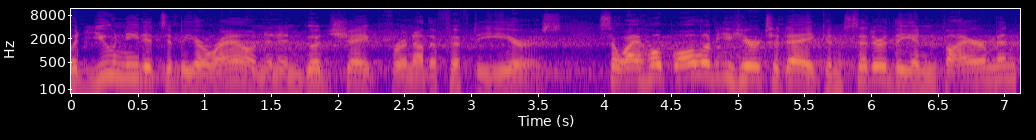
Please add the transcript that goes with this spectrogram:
but you need it to be around and in good shape for another 50 years. So I hope all of you here today consider the environment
